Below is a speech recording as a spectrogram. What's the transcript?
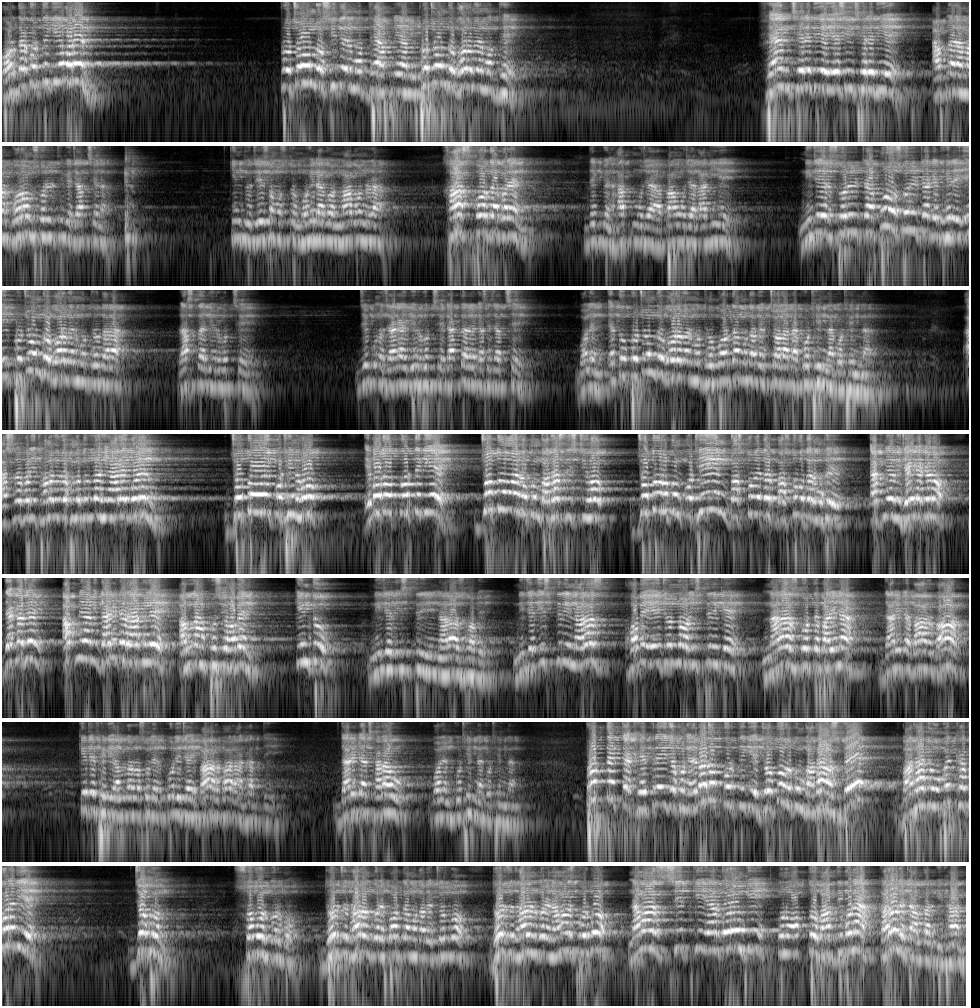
পর্দা করতে গিয়ে বলেন প্রচণ্ড শীতের মধ্যে আপনি, আমি প্রচণ্ড গরমের মধ্যে ফ্যান ছেড়ে দিয়ে, এসি ছেড়ে দিয়ে আপনার আমার গরম শরীর থেকে যাচ্ছে না। কিন্তু যে সমস্ত মহিলাগণ, মা বোনরা খাস পর্দা করেন, দেখবেন হাত মোজা, পা মোজা লাগিয়ে নিজের শরীরটা, পুরো শরীরটাকে ঢেরে এই প্রচণ্ড গরমের মধ্যেও তারা রাস্তায় বের হচ্ছে। যে কোনো জায়গায় বের হচ্ছে, ডাক্তারের কাছে যাচ্ছে। বলেন, এত প্রচণ্ড গরমের মধ্যে পর্দা মোতাবেক চলাটা কঠিন না কঠিন না। আশরাফ আলী থানবী রহমতুল্লাহ আলাই বলেন, যতই কঠিন হোক এবাদত করতে গিয়ে যত রকম বাধা সৃষ্টি হোক, যত রকম কঠিন বাস্তবতার বাস্তবতার মুখে আপনি আমি যাই না কেন? দেখা যায় আপনি আমি দাড়িটা রাখলে আল্লাহ খুশি হবেন। কিন্তু নিজের স্ত্রী নারাজ হবে। নিজের স্ত্রী নারাজ হবে এই জন্য স্ত্রীকে নারাজ করতে পারি না। দাড়িটা বারবার কেটে ফেলি, আল্লাহ রসুলের করে যাই, বারবার আঘাত দিই। দাড়িটা ছাড়াও বলেন, কঠিন না কঠিন না। প্রত্যেকটা ক্ষেত্রেই যখন এবাদত করতে গিয়ে যত রকম বাধা আসবে বাধাকে উপেক্ষা করে দিয়ে যখন সবর করব, ধৈর্য ধারণ করে পর্দা মোতাবেক চলব, ধৈর্য ধারণ করে নামাজ পড়ব, নামাজ শীত কি আর গরম কি, কোনো অক্ত বাদ দিব না, কারণ এটা আল্লাহর বিধান।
